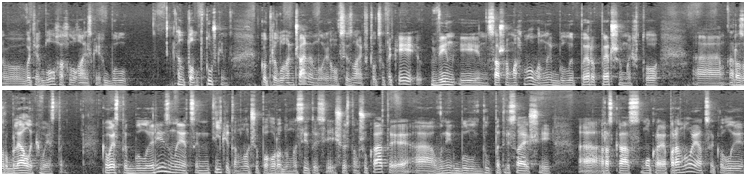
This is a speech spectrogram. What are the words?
в цих блогах луганських був Антон Птушкін, котрий луганчанин, ну його всі знають, хто це такий. Він і Саша Махно вони були пер, першими, хто е, розробляли квести. Квести були різні, це не тільки там ночі по городу носитися і щось там шукати. А в них був потрясаючий розказ Мокрая параноя. Це коли е,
